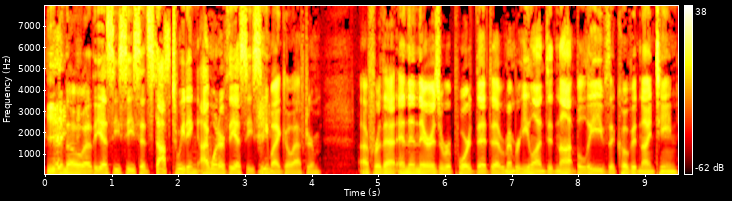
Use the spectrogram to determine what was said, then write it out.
even though uh, the SEC said stop tweeting. I wonder if the SEC might go after him uh, for that. And then there is a report that uh, remember Elon did not believe that COVID nineteen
